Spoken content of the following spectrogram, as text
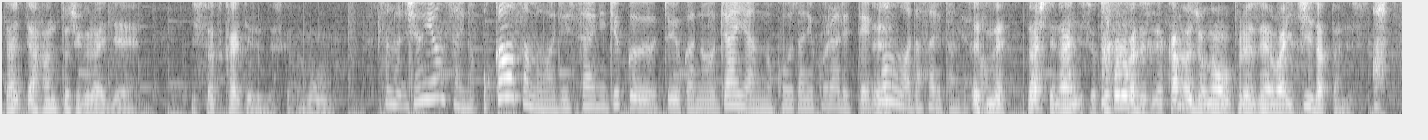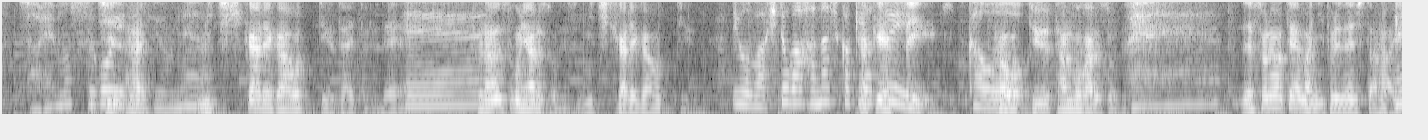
大体半年ぐらいで1冊書いてるんですけども。その14歳のお母様は実際に塾というかのジャイアンの講座に来られて本は出されたんですか、えっとね、出してないんですよ。ところがですね彼女のプレゼンは1位だったんです。あそれもすごいですよね、はい、道聞かれ顔っていうタイトルでフランス語にあるそうです。道聞かれ顔っていう。要は人が話しかけやすい顔。顔。っていう単語があるそうです。でそれをテーマにプレゼンしたら1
